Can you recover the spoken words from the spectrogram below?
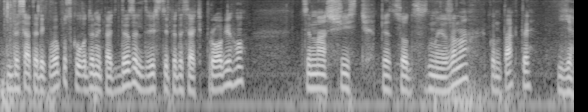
10 рік випуску, 1,5 дизель, 250 пробігу. Ціна 6500 знижена. Контакти є.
